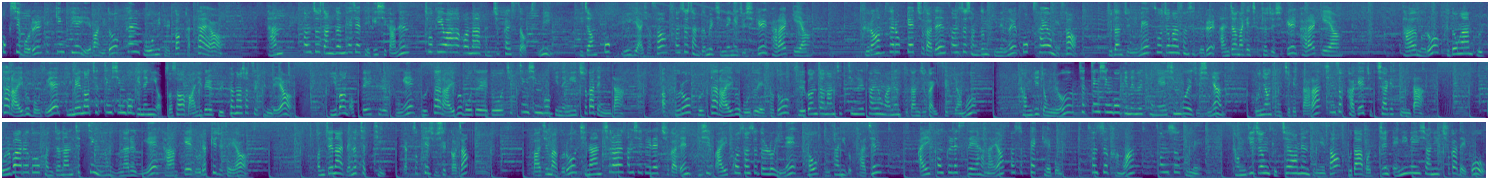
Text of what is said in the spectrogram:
혹시 모를 해킹 피해 예방에도 큰 도움이 될 것 같아요. 단, 선수 잠금 해제 대기 시간은 초기화하거나 단축할 수 없으니 이 점 꼭 유의하셔서 선수 잠금을 진행해 주시길 바랄게요. 그럼 새롭게 추가된 선수 잠금 기능을 꼭 사용해서 구단주님의 소중한 선수들을 안전하게 지켜주시길 바랄게요. 다음으로 그동안 볼타 라이브 모드에 비매너 채팅 신고 기능이 없어서 많이들 불편하셨을 텐데요. 이번 업데이트를 통해 볼타 라이브 모드에도 채팅 신고 기능이 추가됩니다. 앞으로 볼타 라이브 모드에서도 불건전한 채팅을 사용하는 구단주가 있을 경우 경기 종료 후 채팅 신고 기능을 통해 신고해 주시면 운영 정책에 따라 신속하게 조치하겠습니다. 올바르고 건전한 채팅 이용 문화를 위해 다 함께 노력해 주세요. 언제나 매너 채팅 약속해 주실 거죠? 마지막으로 지난 7월 30일에 추가된 20 아이콘 선수들로 인해 더욱 이상이 높아진 아이콘 클래스에 한하여 선수팩 개봉, 선수 강화, 선수 구매, 경기 중 교체 화면 등에서 보다 멋진 애니메이션이 추가되고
